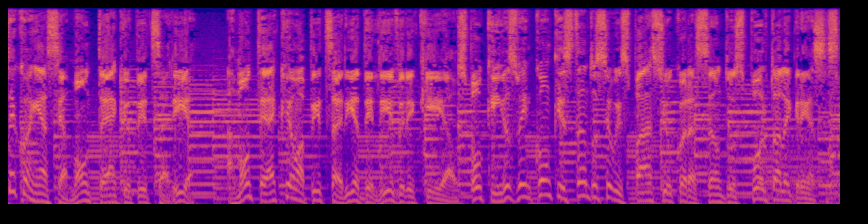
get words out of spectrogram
Você conhece a Montecchio Pizzaria? A Montecchio é uma pizzaria delivery que, aos pouquinhos, vem conquistando seu espaço e o coração dos porto-alegrenses.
